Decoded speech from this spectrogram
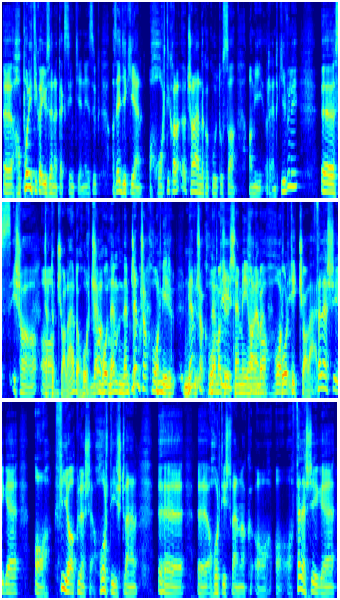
ha politikai üzenetek szintjén nézzük, az egyik ilyen a Hortika családnak a kultusza, ami rendkívüli, és a... a Tehát a család, a, Horti, a nem, nem, nem, csak, nem csak Horti, mi, mi, nem csak Horti, nem az ő személy, hanem, hanem a Horti, Horti család. felesége, a fia, különösen Horti István, a Horti Istvánnak a, a, a felesége,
